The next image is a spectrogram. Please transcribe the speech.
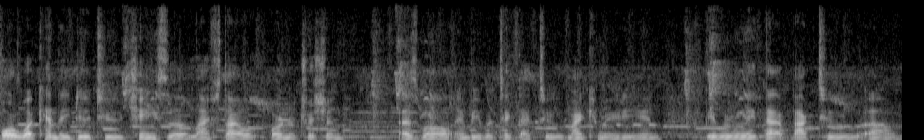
or what can they do to change the lifestyle or nutrition as well and be able to take that to my community and be able to relate that back to um,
